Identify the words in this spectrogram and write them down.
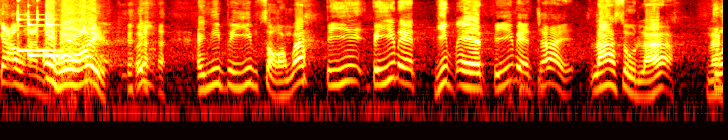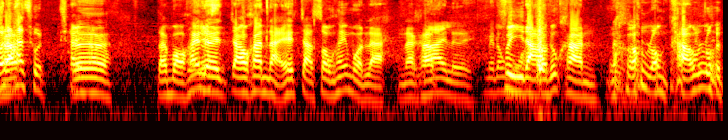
เก้าพันโอ้โหยเฮ้ยไอ้นี่ปี 22ป่ะปีปียี่สิบเอ็ด21 ปียี่สิบเอ็ดใช่ ล่าสุดแล้วนะตัวครับล่าสุดใช่เอคอรับแต่บอกให้เลยจะเอาคันไหนจัดทรงให้หมดแหละนะครับ ได้เลยไม่ต้องฟรีห่วงดาวน์ทุกคันนะครับรองเท้าหลุด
